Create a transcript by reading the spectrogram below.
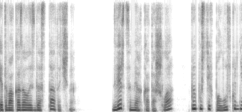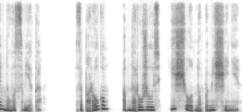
Этого оказалось достаточно. Дверца мягко отошла, выпустив полоску дневного света. За порогом обнаружилось еще одно помещение.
